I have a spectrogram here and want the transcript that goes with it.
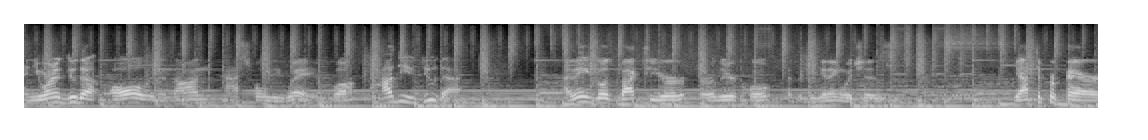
And you want to do that all in a non assholey way. Well, how do you do that? I think it goes back to your earlier quote at the beginning, which is you have to prepare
